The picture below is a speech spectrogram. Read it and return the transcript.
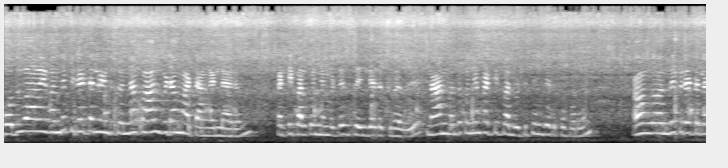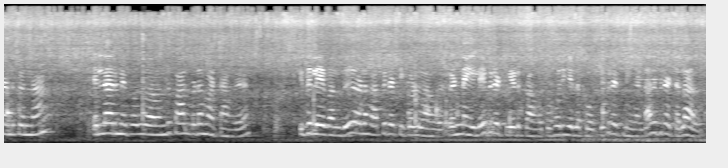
பொதுவாகவே வந்து பிரட்டல்னு சொன்னால் பால் விட மாட்டாங்க எல்லோரும். கட்டிப்பால் கொஞ்சம் விட்டு செஞ்சு எடுக்கிறது. நான் வந்து கொஞ்சம் கட்டிப்பால் விட்டு செஞ்சு எடுக்க போகிறேன் அவங்க வந்து பிரட்டலைன்னு சொன்னால் எல்லாருமே பொதுவாக வந்து பால் விட மாட்டாங்க. இதிலே வந்து அழகாக பிரட்டி கொள்வாங்க. எண்ணெயிலே பிரட்டி எடுப்பாங்க. இப்போ பொரியலை போட்டு பிரட்டினீங்கன்னா அது பிரட்டல் ஆகும்.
